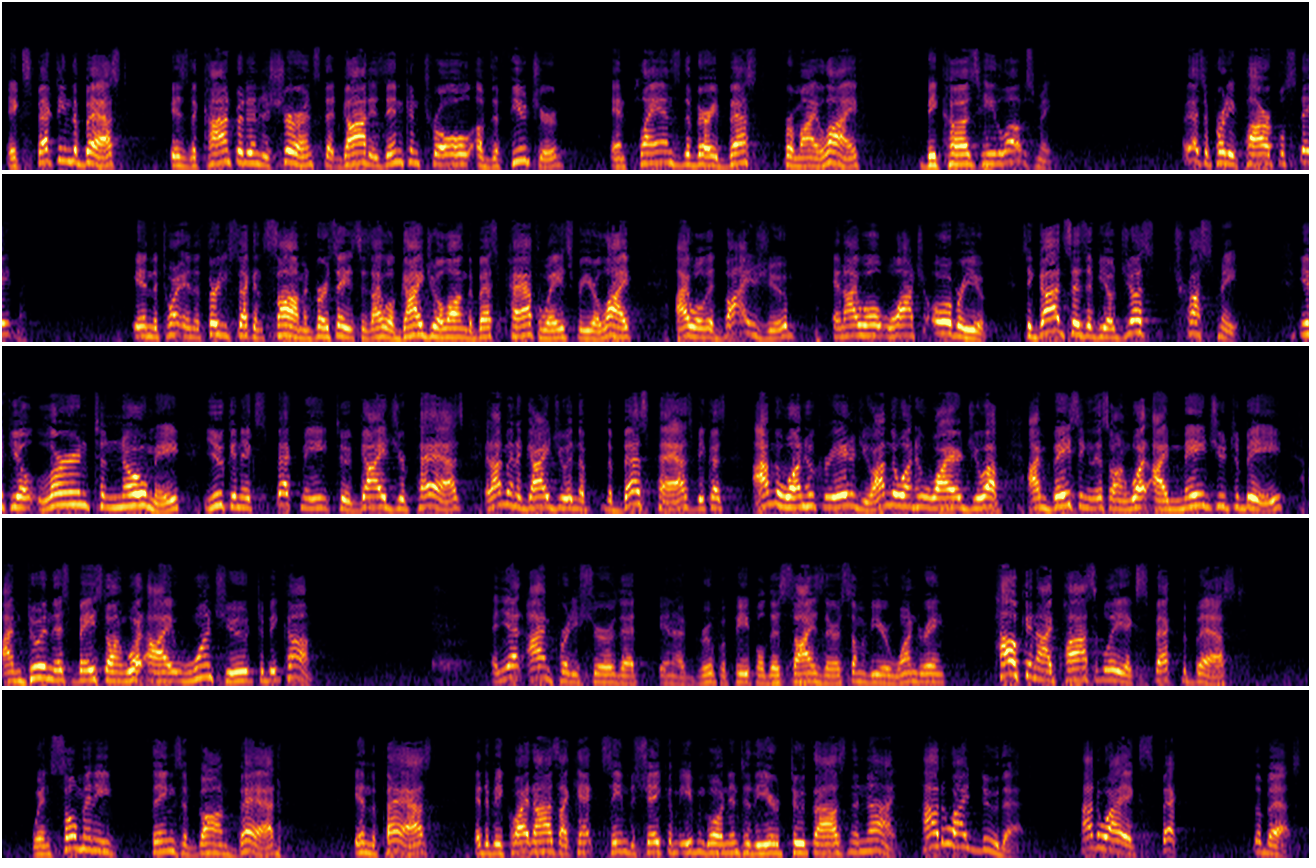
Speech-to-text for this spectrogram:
Expecting the best is the confident assurance that God is in control of the future and plans the very best for my life because he loves me. That's a pretty powerful statement. in the, 20, in the 32nd Psalm, in verse 8, it says, I will guide you along the best pathways for your life. I will advise you, and I will watch over you. See, God says, if you'll just trust me, if you'll learn to know me, you can expect me to guide your paths, and I'm going to guide you in the, the best paths because I'm the one who created you. I'm the one who wired you up. I'm basing this on what I made you to be. I'm doing this based on what I want you to become. And yet, I'm pretty sure that in a group of people this size, there are some of you are wondering, how can I possibly expect the best when so many things have gone bad in the past? And to be quite honest, I can't seem to shake them even going into the year 2009. How do I do that? How do I expect the best?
